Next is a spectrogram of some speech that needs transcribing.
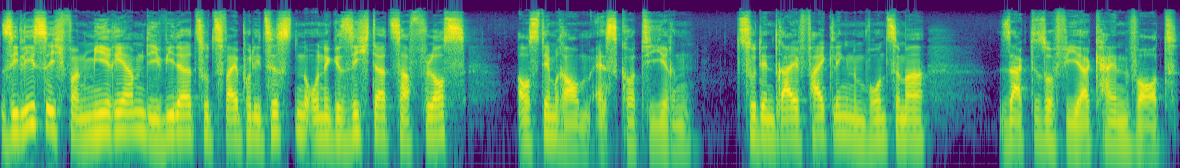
Sie ließ sich von Miriam, die wieder zu zwei Polizisten ohne Gesichter zerfloss, aus dem Raum eskortieren. Zu den drei Feiglingen im Wohnzimmer sagte Sophia kein Wort,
